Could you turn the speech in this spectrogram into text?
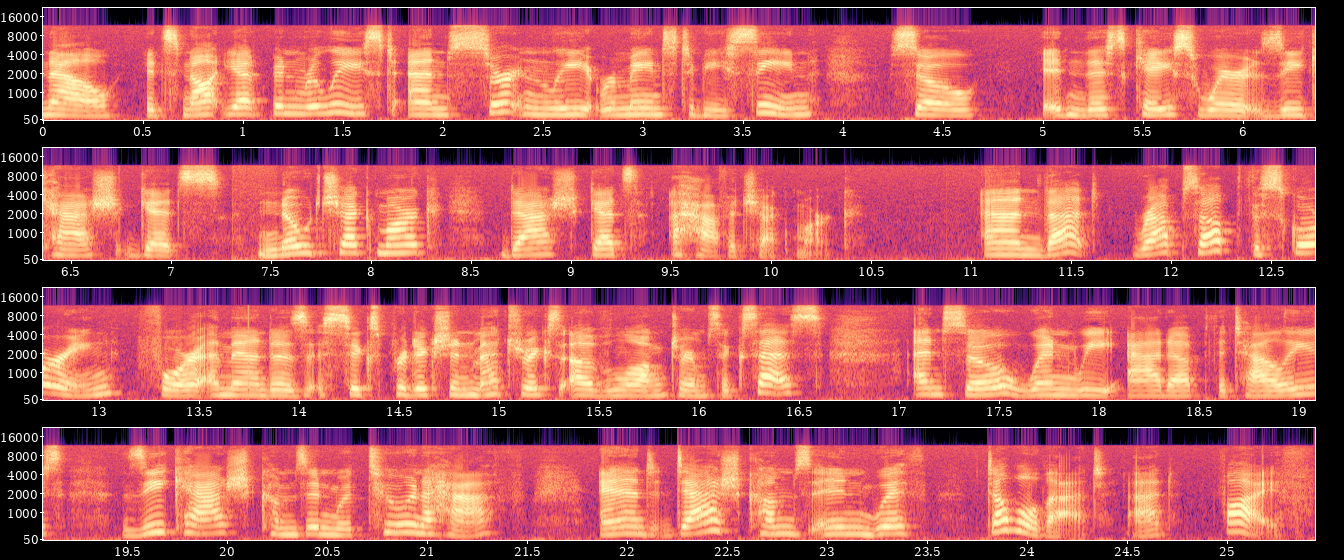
Now, it's not yet been released and certainly it remains to be seen, so in this case where Zcash gets no check mark, Dash gets a half a check mark. And that wraps up the scoring for Amanda's six prediction metrics of long-term success. And so when we add up the tallies, Zcash comes in with two and a half, and Dash comes in with double that at five.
